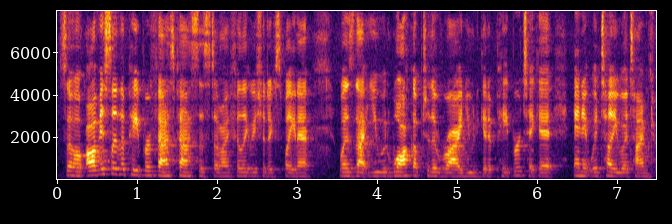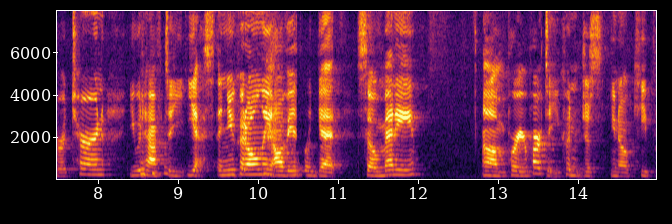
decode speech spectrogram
So obviously the paper fast pass system, I feel like we should explain it, was that you would walk up to the ride, you would get a paper ticket, and it would tell you a time to return. You would have to yes, and you could only obviously get so many um, per your park ticket. You couldn't just you know keep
